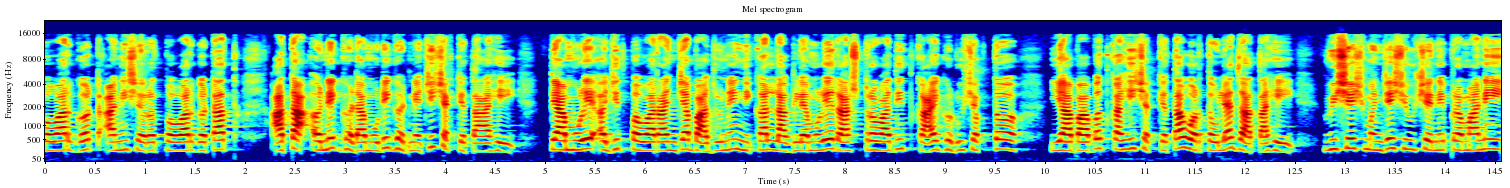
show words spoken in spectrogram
पवार गट आणि शरद पवार गटात आता अनेक घडामोडी घडण्याची शक्यता आहे. त्यामुळे अजित पवारांच्या बाजूने निकाल लागल्यामुळे राष्ट्रवादीत काय घडू शकतं याबाबत काही शक्यता वर्तवल्या जात आहे. विशेष म्हणजे शिवसेनेप्रमाणे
